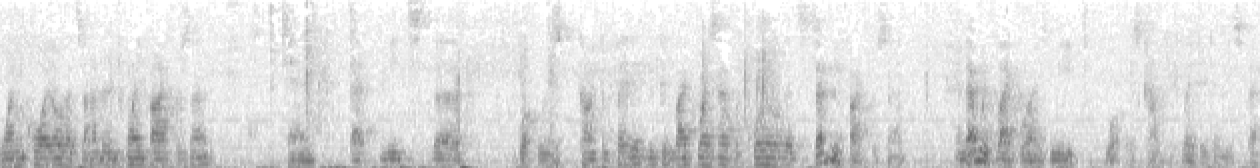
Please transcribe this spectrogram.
one coil that's 125 percent, and that meets what was contemplated. You could likewise have a coil that's 75 percent, and that would likewise meet what was contemplated in the spec.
